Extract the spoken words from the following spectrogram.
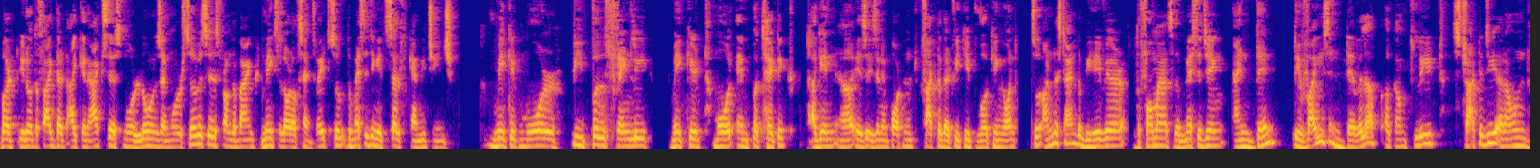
But you know the fact that i can access more loans and more services from the bank makes a lot of sense right? So the messaging itself can be changed make it more people friendly make it more empathetic again uh, is, is an important factor that we keep working on so understand the behavior the formats the messaging and then devise and develop a complete strategy around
